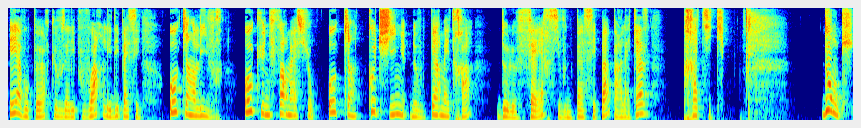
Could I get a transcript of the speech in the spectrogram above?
et à vos peurs que vous allez pouvoir les dépasser. Aucun livre, aucune formation, aucun coaching ne vous permettra de le faire si vous ne passez pas par la case pratique. Donc,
